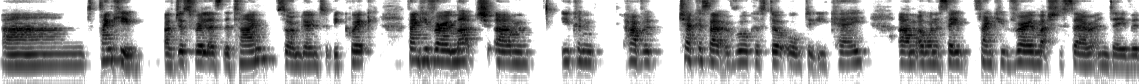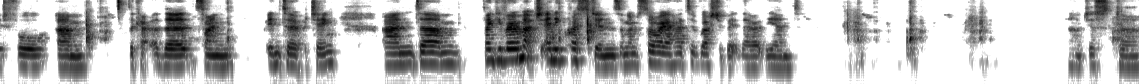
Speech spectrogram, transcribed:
And thank you. I've just realized the time, so I'm going to be quick. Thank you very much. Um, you can have a check us out at raucous.org.uk. Um, I want to say thank you very much to Sarah and David for um, the, the sign interpreting. And um, thank you very much. Any questions? And I'm sorry I had to rush a bit there at the end. I'll just... Uh...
